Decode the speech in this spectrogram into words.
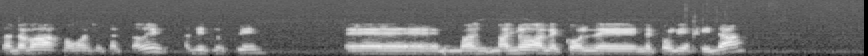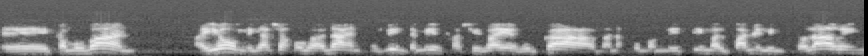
זה הדבר האחרון שאתה צריך, עדיף לשים אה, מנוע לכל, אה, לכל יחידה. אה, כמובן, היום, בגלל שאנחנו עדיין חושבים תמיד חשיבה ירוקה, ואנחנו ממליצים על פאנלים סולאריים,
